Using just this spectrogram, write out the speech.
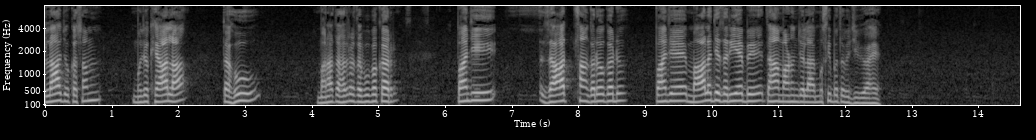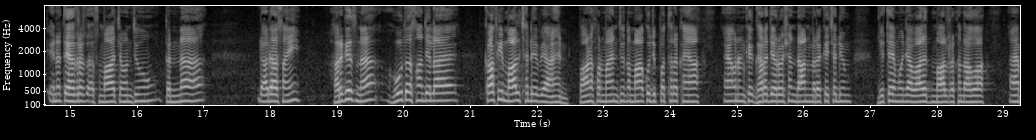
अलाह जो कसम मुंहिंजो ख़्यालु आहे त हू माना त हज़रत अबू बकर पंहिंजी ज़ाति सां गॾोगॾु पंहिंजे माल जे ज़रिए बि तव्हां माण्हुनि जे लाइ मुसीबत विझी वियो आहे इनते हज़रत असमा चवनि थियूं त न ॾाॾा साईं हरगिज़ न हू त असांजे लाइ काफ़ी माल छॾे विया आहिनि पाण फ़रमाइनि थियूं त मां कुझु पथर खयां ऐं उन्हनि खे घर जे रोशन दान में रखे छॾियुमि जिथे मुंहिंजा वारिद माल रखंदा हुआ ऐं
